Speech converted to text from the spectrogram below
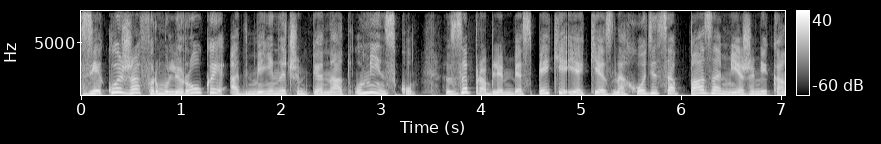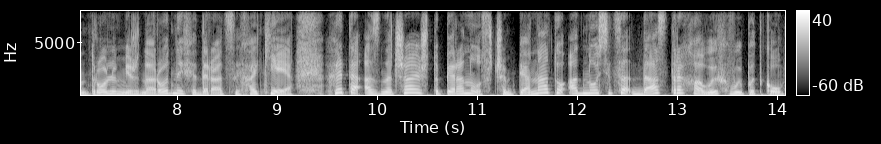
З якой жа фармуліроўкай адменены чэмпіянат у мінску. З-за праблем бяспекі, якія знаходзяцца па-за межамі кантролю міжнароднай федэрацыі хакея. Гэта азначае, што перанос чэмпіянату адносіцца да страхавых выпадкаў.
